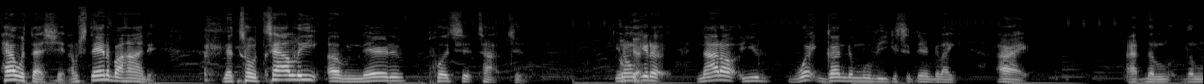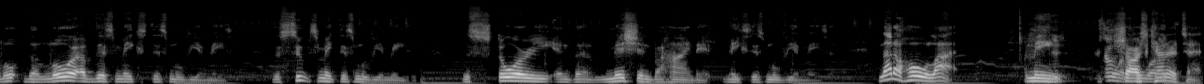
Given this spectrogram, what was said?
Hell with that shit. I'm standing behind it. The totality of narrative puts it top two. You don't Okay. get a not a you. What Gundam movie you can sit there and be like, all right, I, the the the lore of this makes this movie amazing. The suits make this movie amazing. The story and the mission behind it makes this movie amazing. Not a whole lot. I mean, There's- there's not a Char's lot of- counterattack.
